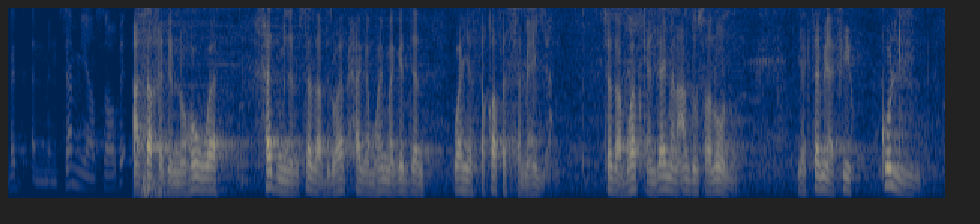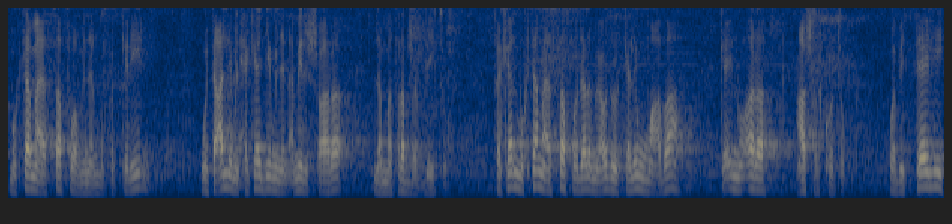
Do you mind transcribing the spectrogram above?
بدءا من صادق أعتقد إنه هو خد من الأستاذ عبد الوهاب حاجة مهمة جدا وهي الثقافة السمعية. الأستاذ عبد الوهاب كان دايما عنده صالون يجتمع فيه كل مجتمع الصفوة من المفكرين وتعلم الحكاية دي من الأمير الشعراء لما تربى في بيته. فكان مجتمع الصفوة ده لما يقعدوا يتكلموا مع بعض كأنه قرأ عشر كتب. وبالتالي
